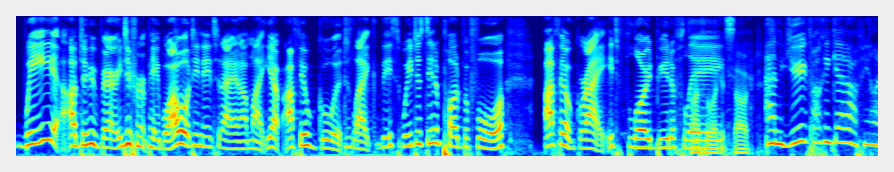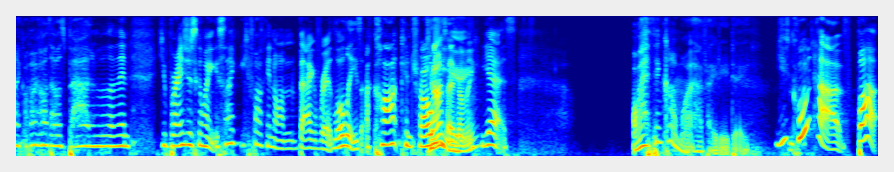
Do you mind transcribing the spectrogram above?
we are two very different people. I walked in here today and I'm like, yep, I feel good. Like this, we just did a pod before. I felt great. It flowed beautifully. I feel like it sucked. and you fucking get up and you're like, oh my God, that was bad. And then your brain's just going, it's like you're fucking on a bag of red lollies. I can't control Can I you. say something? Yes. I think I might have ADD You could have, but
